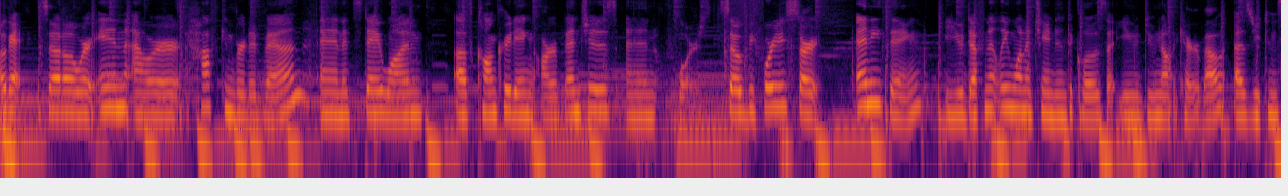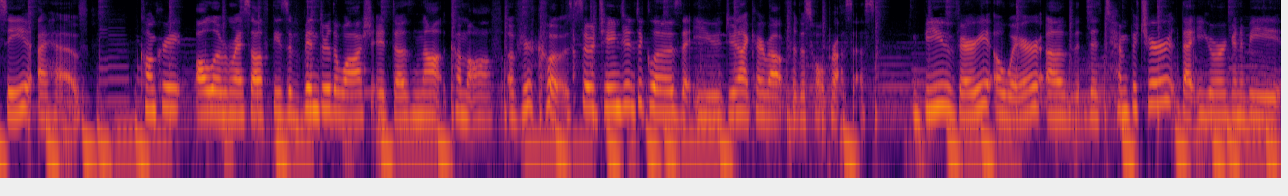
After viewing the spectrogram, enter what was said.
Okay, so we're in our half converted van and it's day one of concreting our benches and floors. So before you start anything, you definitely want to change into clothes that you do not care about. As you can see, I have concrete all over myself. These have been through the wash. It does not come off of your clothes. So change into clothes that you do not care about for this whole process. Be very aware of the temperature that you're gonna be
